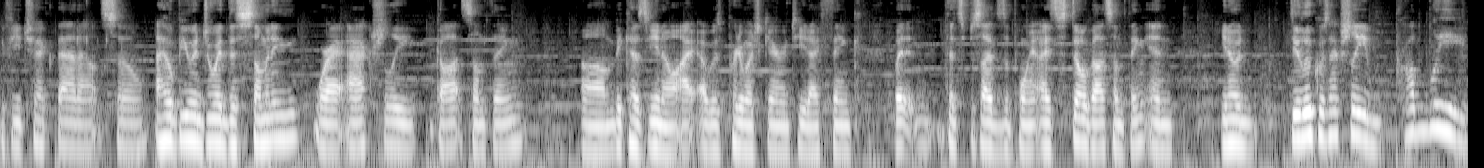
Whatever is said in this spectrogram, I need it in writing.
if you check that out. So I hope you enjoyed this summoning where I actually got something um, because, you know, I, I was pretty much guaranteed, I think. But that's besides the point. I still got something and, you know, Diluc was actually probably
